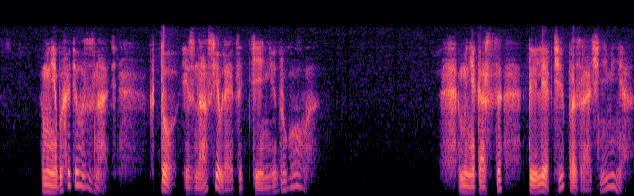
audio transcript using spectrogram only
— «мне бы хотелось знать, кто из нас является тенью другого. Мне кажется, ты легче, прозрачнее меня».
